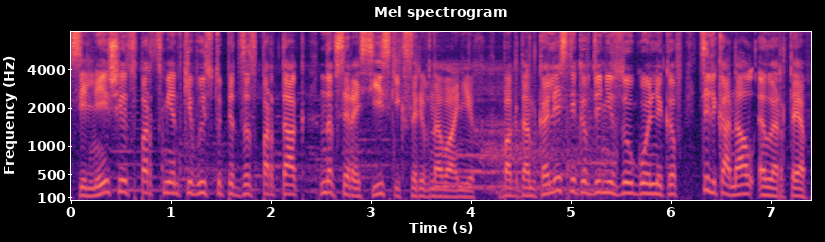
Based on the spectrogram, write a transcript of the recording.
Сильнейшие спортсменки выступят за «Спартак» на всероссийских соревнованиях. Богдан Колесников, Денис Заугольников, телеканал ЛРТ.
